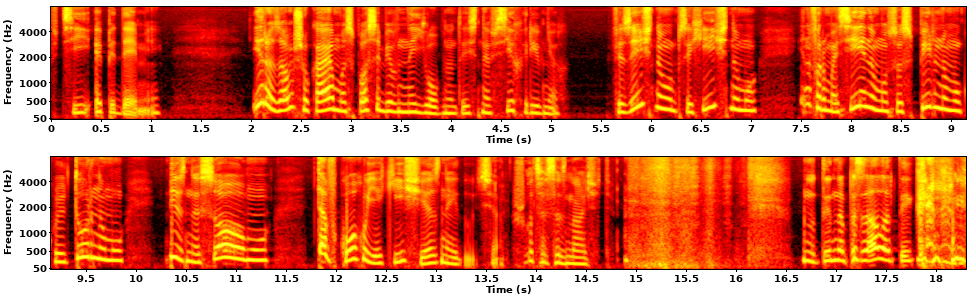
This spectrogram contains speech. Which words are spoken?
в цій епідемії. І разом шукаємо способів не йобнутись на всіх рівнях: фізичному, психічному, інформаційному, суспільному, культурному, бізнесовому та в кого які ще знайдуться. Що це все значить? Ну, ти написала, ти кажи.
